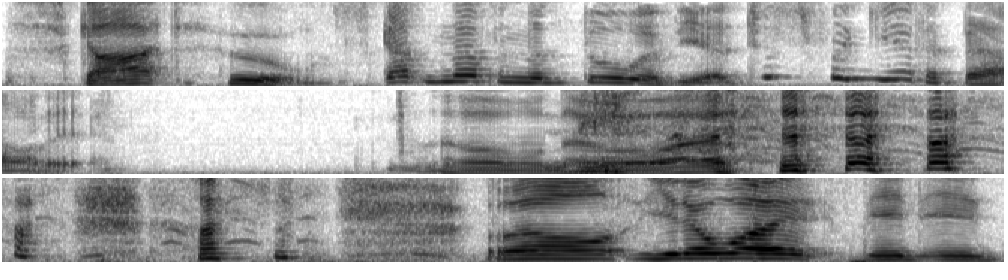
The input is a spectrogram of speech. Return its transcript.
Scott. Who? It's got nothing to do with you. Just forget about it. Oh no! I, well, you know what? It it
